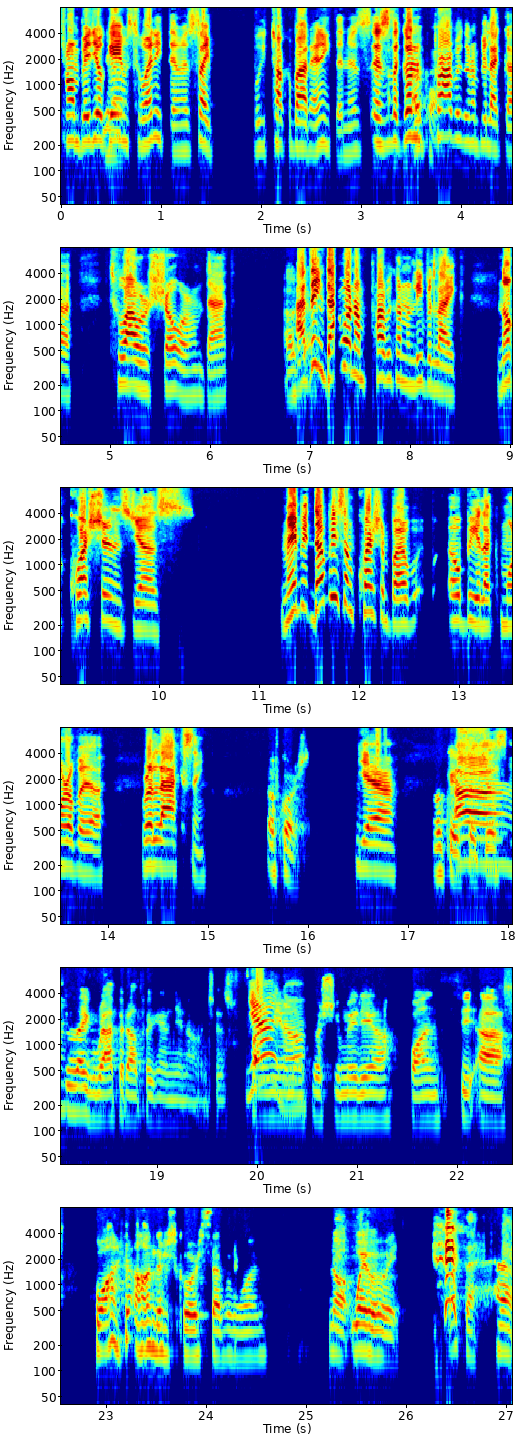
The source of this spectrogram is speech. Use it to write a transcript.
from video Yeah. games to anything. It's like we talk about anything. It's it's gonna Okay. probably gonna be like a two hour show on that. I think that one I'm probably gonna leave it like no questions, just maybe there'll be some question, but it'll- be like more of a relaxing. Of course. Yeah. Okay, so just Uh, to like wrap it up again, you know, just find Yeah, me on social media, Juan C uh Juan underscore seven one. No, wait, wait, wait. What the hell?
